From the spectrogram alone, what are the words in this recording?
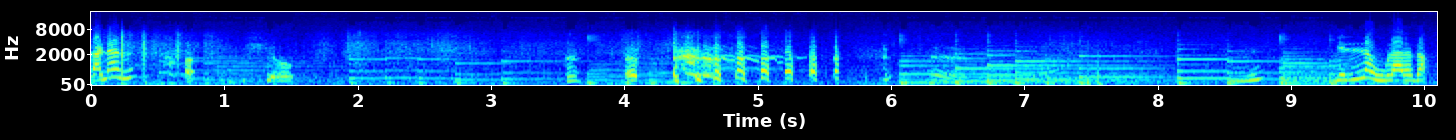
கண்ணன். ஐயோ. எல்லாம் உங்களாலதான்.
